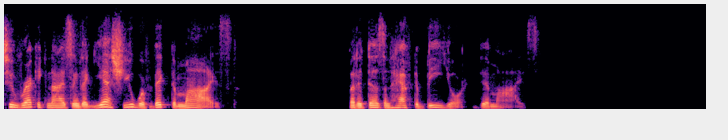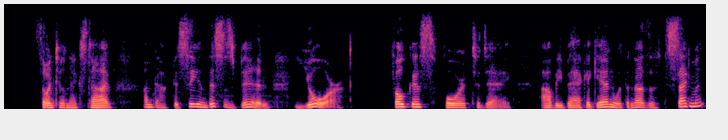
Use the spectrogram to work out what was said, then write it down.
to recognizing that, yes, you were victimized, but it doesn't have to be your demise. So until next time, I'm Dr. C, and this has been your focus for today. I'll be back again with another segment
